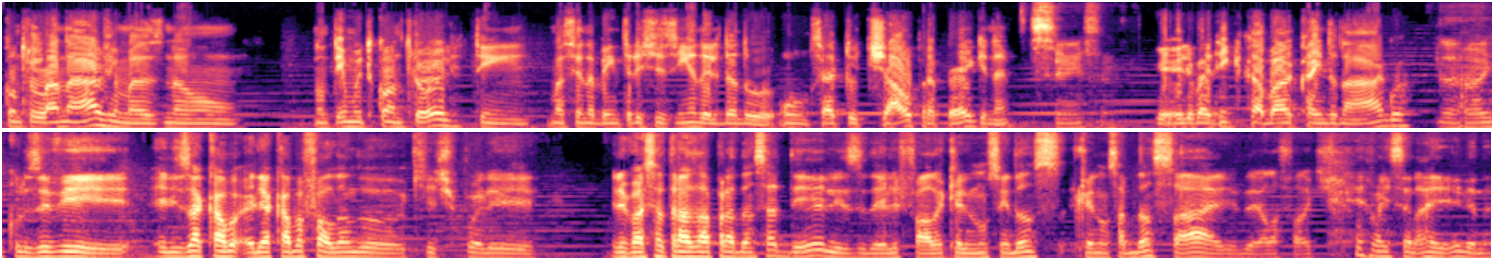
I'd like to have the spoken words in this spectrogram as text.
controlar a nave, mas não não tem muito controle. Tem uma cena bem tristezinha dele dando um certo tchau pra Peg, né? Sim, sim. E ele vai ter que acabar caindo na água. Uhum, inclusive, eles acaba, ele acaba falando que, tipo, ele ele vai se atrasar pra dança deles, e daí ele fala que ele não, sei dança, que ele não sabe dançar, e daí ela fala que vai ensinar ele, né?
